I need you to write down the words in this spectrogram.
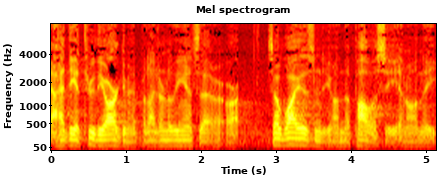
I had to get through the argument, but I don't know the answer to that. Or- or- So why isn't he on the policy and on the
